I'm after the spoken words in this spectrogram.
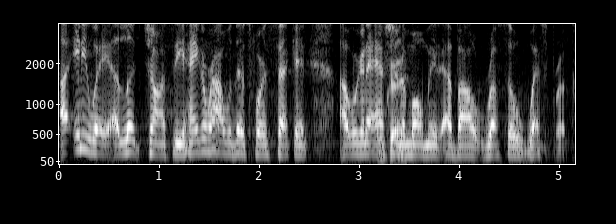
Uh, anyway, uh, look, Chauncey, hang around with us for a second. Uh, we're going to ask you in a moment about Russell Westbrook.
